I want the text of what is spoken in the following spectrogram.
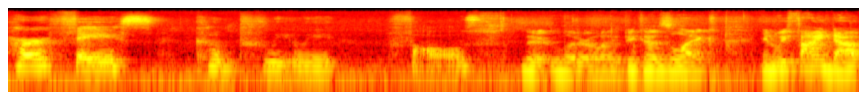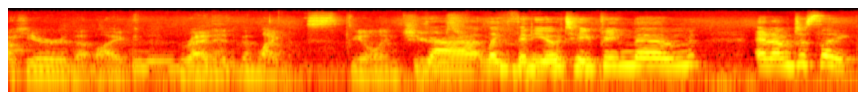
her face completely falls. Literally because like and we find out here that like red had been like stealing cheers Mm-hmm. Yeah, like videotaping them, and I'm just like,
